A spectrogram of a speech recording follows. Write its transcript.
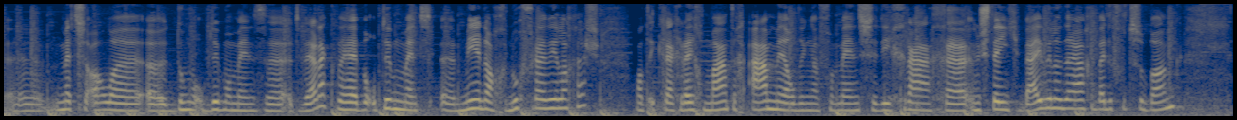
met z'n allen doen we op dit moment het werk. We hebben op dit moment meer dan genoeg vrijwilligers. Want ik krijg regelmatig aanmeldingen van mensen die graag een steentje bij willen dragen bij de voedselbank.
